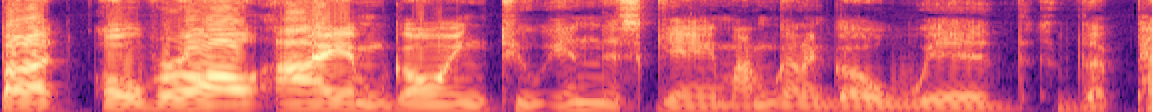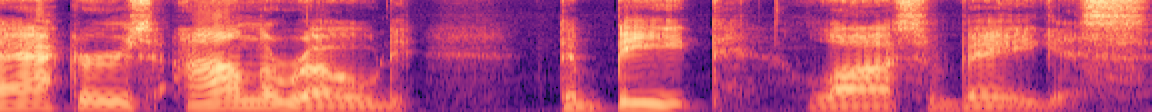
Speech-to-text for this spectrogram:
But overall, I am going to, in this game, I'm going to go with the Packers on the road to beat Las Vegas.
